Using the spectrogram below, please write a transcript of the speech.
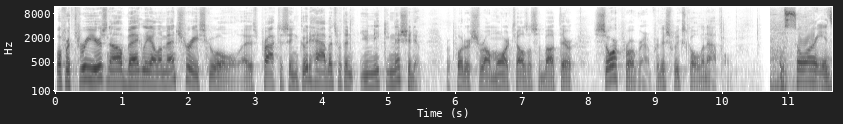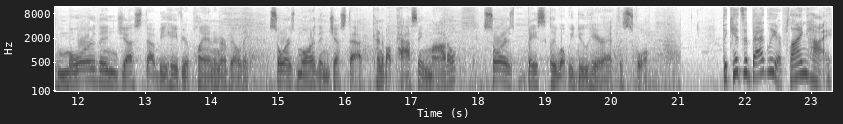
Well, for three years now, Bagley Elementary School is practicing good habits with a unique initiative. Reporter Sherelle Moore tells us about their SOAR program for this week's Golden Apple. SOAR is more than just a behavior plan in our building. SOAR is more than just a kind of a passing model. SOAR is basically what we do here at this school. The kids at Bagley are flying high,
